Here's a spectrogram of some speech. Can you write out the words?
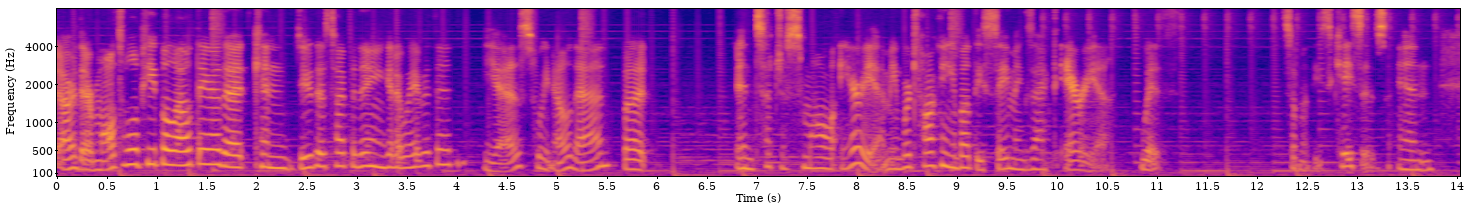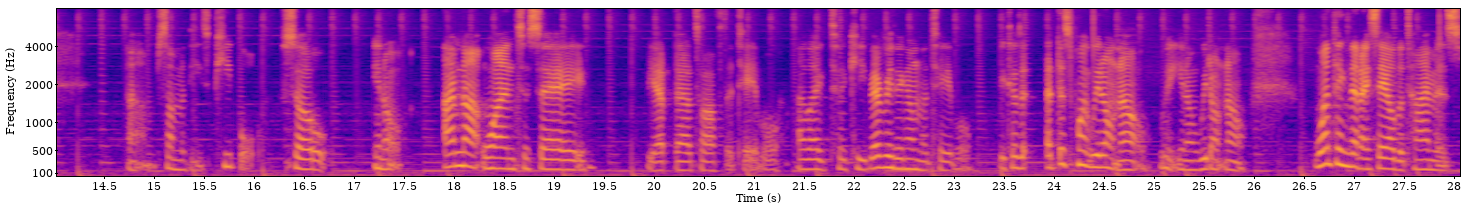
are there multiple people out there that can do this type of thing and get away with it? Yes, we know that, but in such a small area. I mean, we're talking about the same exact area with some of these cases and um, some of these people. So, you know, I'm not one to say, yep, that's off the table. I like to keep everything on the table because at this point we don't know. We, you know, we don't know. One thing that I say all the time is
